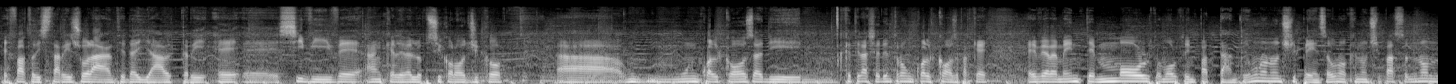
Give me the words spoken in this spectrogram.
il fatto di stare isolanti dagli altri e eh, si vive anche a livello psicologico uh, un, un, qualcosa di, che ti lascia dentro un qualcosa perché è veramente molto molto impattante. Uno non ci pensa, uno che non ci passa non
